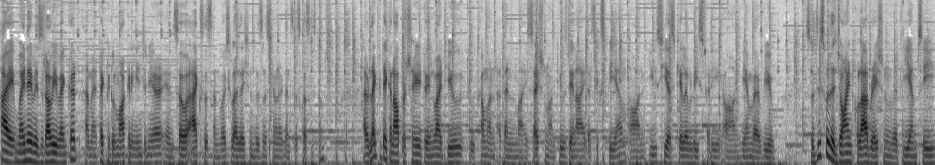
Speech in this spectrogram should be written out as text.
Hi, my name is Ravi Venkat. I'm a technical marketing engineer in Server Access and Virtualization Business Unit in Cisco Systems. I would like to take an opportunity to invite you to come and attend my session on Tuesday night at 6 p.m. on UCS Scalability Study on VMware View. So this was a joint collaboration with EMC,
